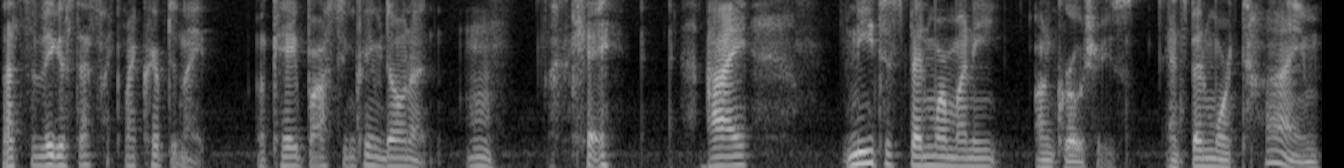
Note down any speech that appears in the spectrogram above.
That's the biggest, that's like my kryptonite. Okay, Boston cream donut. Mm, okay. I need to spend more money on groceries and spend more time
